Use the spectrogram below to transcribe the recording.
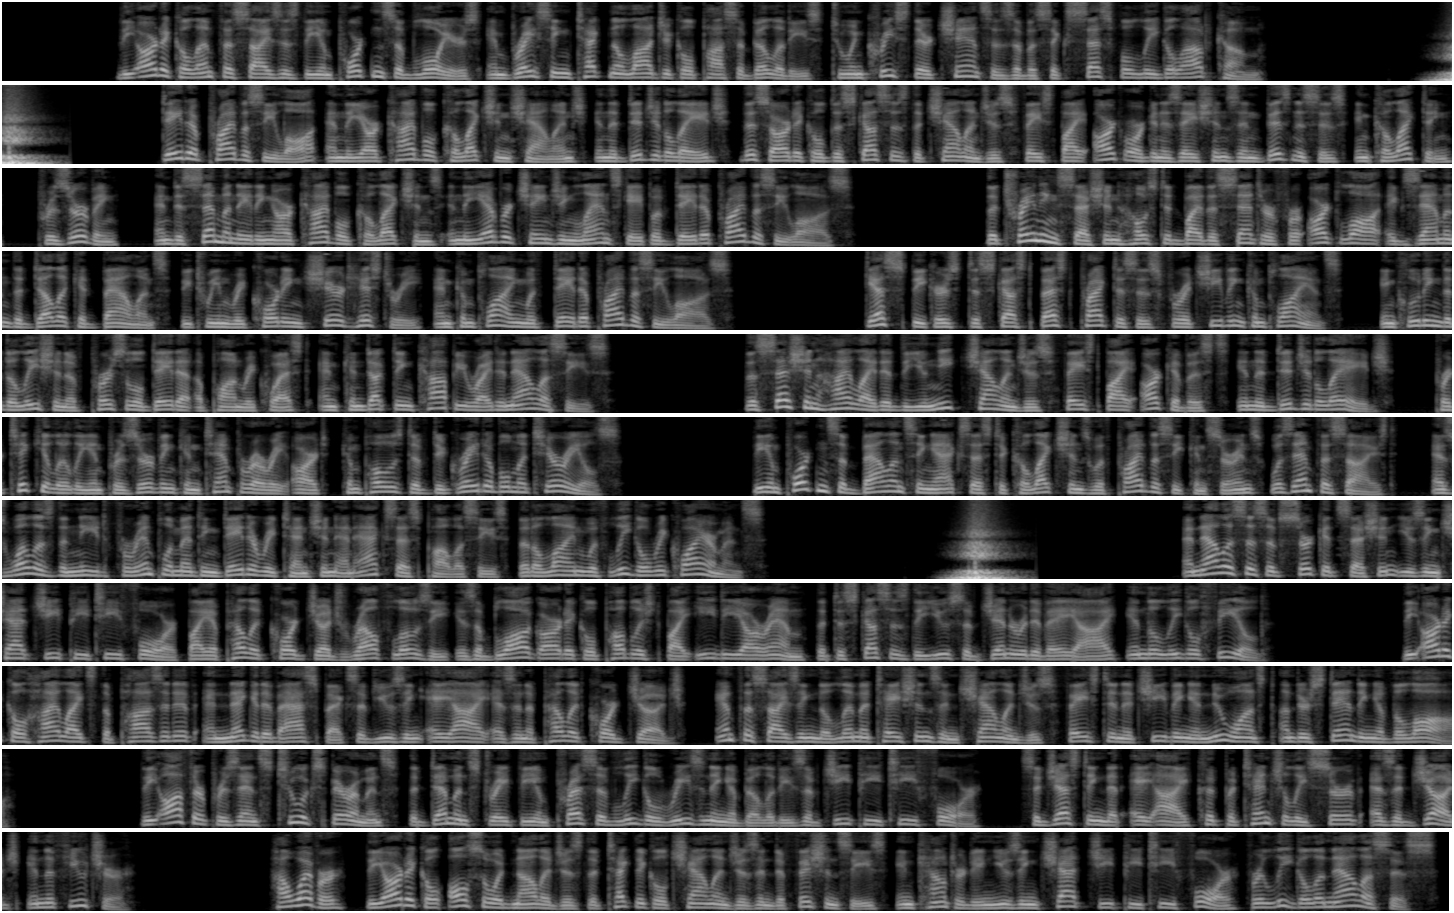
The article emphasizes the importance of lawyers embracing technological possibilities to increase their chances of a successful legal outcome. Data Privacy Law and the Archival Collection Challenge in the Digital Age. This article discusses the challenges faced by art organizations and businesses in collecting, preserving, and disseminating archival collections in the ever changing landscape of data privacy laws. The training session hosted by the Center for Art Law examined the delicate balance between recording shared history and complying with data privacy laws. Guest speakers discussed best practices for achieving compliance, including the deletion of personal data upon request and conducting copyright analyses. The session highlighted the unique challenges faced by archivists in the digital age, particularly in preserving contemporary art composed of degradable materials. The importance of balancing access to collections with privacy concerns was emphasized, as well as the need for implementing data retention and access policies that align with legal requirements. Analysis of circuit session using ChatGPT 4 by Appellate Court Judge Ralph Losey is a blog article published by EDRM that discusses the use of generative AI in the legal field. The article highlights the positive and negative aspects of using AI as an appellate court judge, emphasizing the limitations and challenges faced in achieving a nuanced understanding of the law. The author presents two experiments that demonstrate the impressive legal reasoning abilities of GPT 4, suggesting that AI could potentially serve as a judge in the future. However, the article also acknowledges the technical challenges and deficiencies encountered in using ChatGPT 4 for legal analysis.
